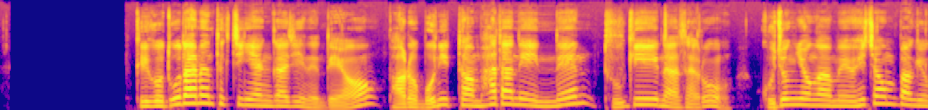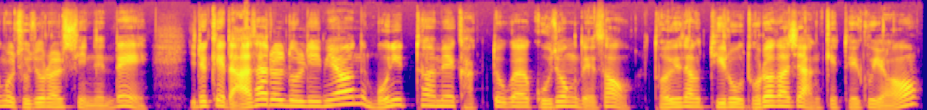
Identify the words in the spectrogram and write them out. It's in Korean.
그리고 또 다른 특징이 한 가지 있는데요. 바로 모니터함 하단에 있는 두 개의 나사로 고정 영암의 회전 방향을 조절할 수 있는데 이렇게 나사를 돌리면 모니터함의 각도가 고정돼서 더 이상 뒤로 돌아가지 않게 되고요.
